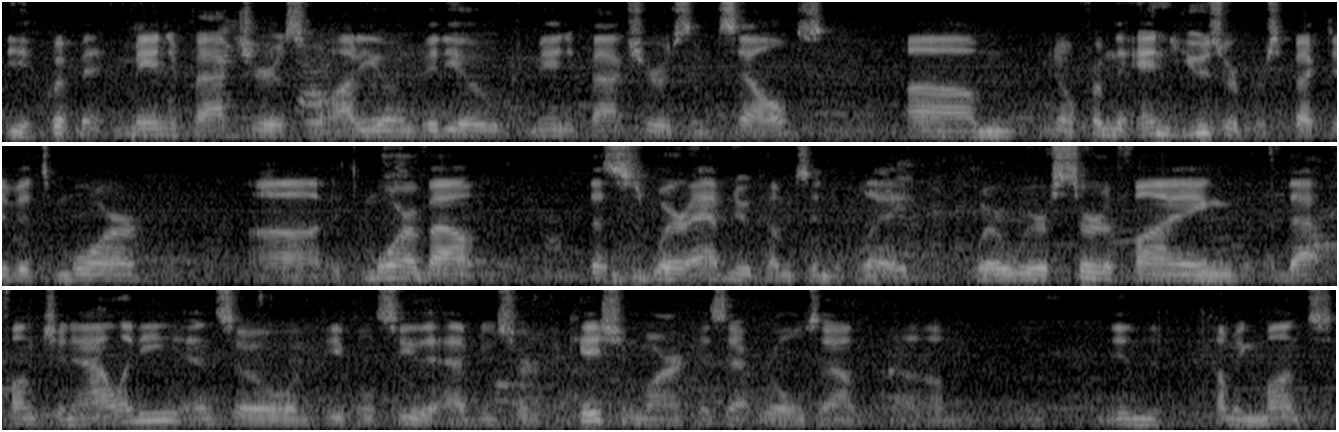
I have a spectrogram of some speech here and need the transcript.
The equipment manufacturers, so audio and video manufacturers themselves. Um, you know, from the end user perspective, it's more, uh, it's more about. This is where AVnu comes into play, where we're certifying that functionality, and so when people see the AVnu certification mark as that rolls out um, in the coming months,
